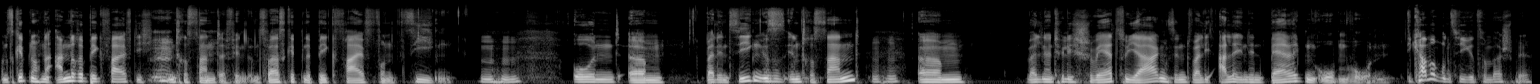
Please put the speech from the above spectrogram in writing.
Und es gibt noch eine andere Big Five, die ich interessanter finde. Und zwar, es gibt eine Big Five von Ziegen. Mhm. Und ähm, bei den Ziegen ist es interessant, Mhm. ähm, weil die natürlich schwer zu jagen sind, weil die alle in den Bergen oben wohnen. Die Kamerunziege zum Beispiel.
